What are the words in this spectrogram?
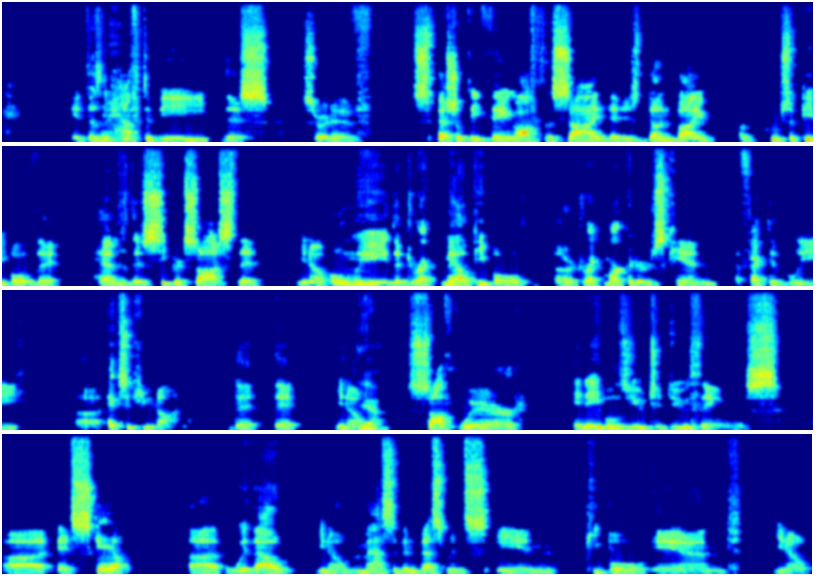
It doesn't have to be this sort of specialty thing off the side that is done by uh, groups of people that have this secret sauce that you know only the direct mail people or direct marketers can effectively uh, execute on that that you know yeah. software enables you to do things uh, at scale uh, without you know massive investments in people and you know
